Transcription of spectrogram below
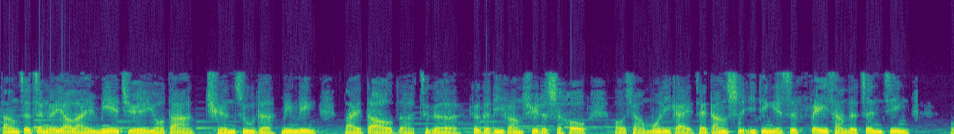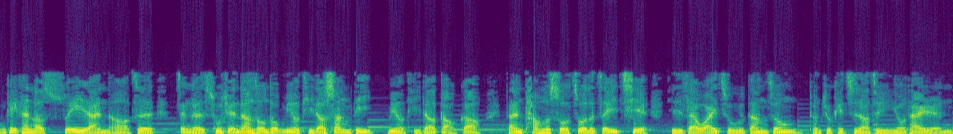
当这整个要来灭绝犹大全族的命令来到呃这个各个地方去的时候，我想莫迪改在当时一定也是非常的震惊。我们可以看到，虽然哦，这整个书卷当中都没有提到上帝，没有提到祷告，但他们所做的这一切，其实在外族当中，他们就可以知道，这些犹太人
